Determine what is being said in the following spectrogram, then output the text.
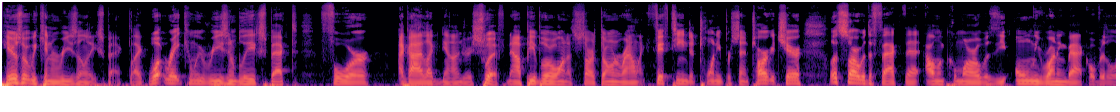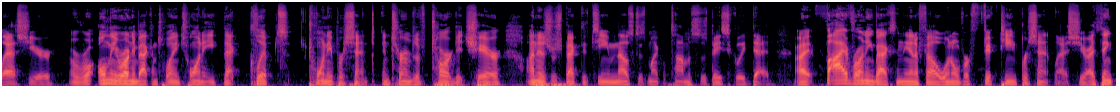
Here's what we can reasonably expect. Like, what rate can we reasonably expect for a guy like D'Andre Swift. Now, people want to start throwing around like 15 to 20% target share. Let's start with the fact that Alvin Kamara was the only running back over the last year, or only running back in 2020 that clipped 20% in terms of target share on his respective team. That was because Michael Thomas was basically dead. All right. Five running backs in the NFL went over 15% last year. I think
